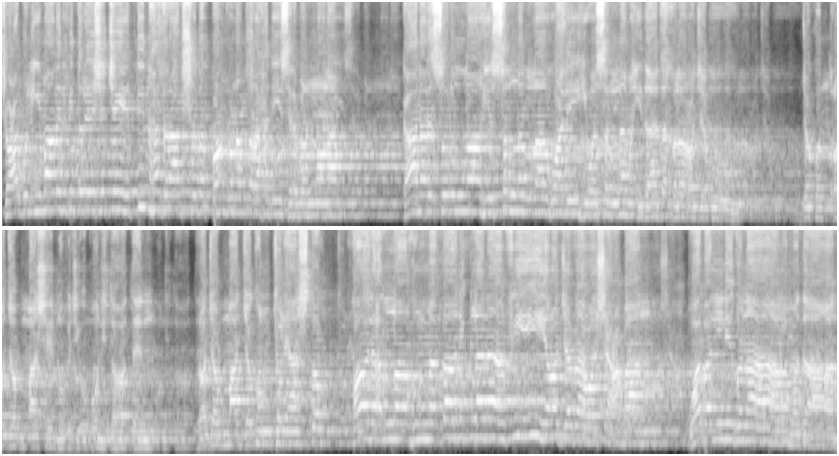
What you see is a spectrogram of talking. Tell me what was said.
শুআবুল ঈমানের ভিতরে এসেছে 3815 নম্বর হাদিসের বর্ণনা। কানা রাসূলুল্লাহ সাল্লাল্লাহু আলাইহি ওয়াসাল্লাম ইদা দাখালা রজব যখন রজব মাসে নবীজি উপনীত হতেন রজব মাস যখন চলে আসতো قال اللهم بارك لنا في رجب وشعبان وبلغنا رمضان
